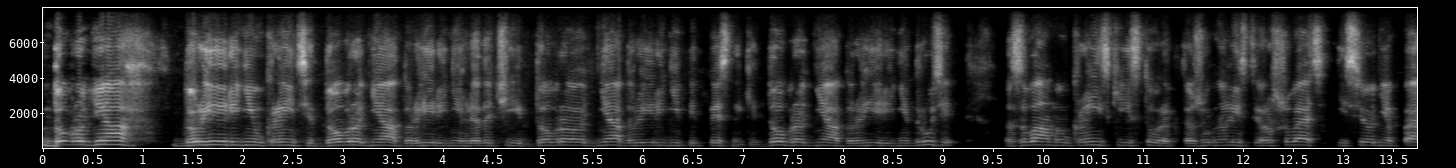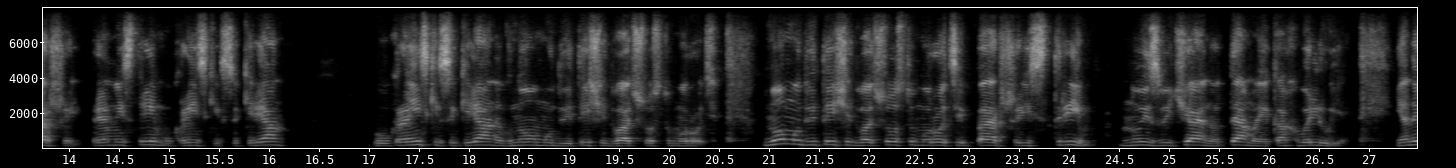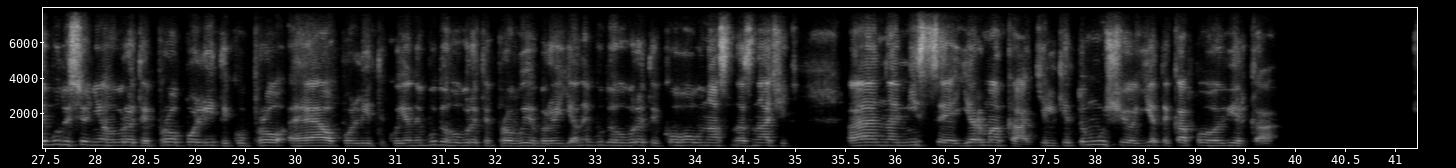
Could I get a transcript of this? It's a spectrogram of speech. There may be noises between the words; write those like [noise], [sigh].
Доброго дня, дорогі рідні українці, доброго дня, дорогі рідні глядачі, доброго дня, дорогі рідні підписники, доброго дня, дорогі рідні друзі. З вами український історик та журналіст Ярошовець. І сьогодні перший прямий стрім українських сокирян. Українські сокиряни в новому 2026 році. В новому 2026 році перший стрім. Ну і звичайно, тема, яка хвилює. Я не буду сьогодні говорити про політику, про геополітику. Я не буду говорити про вибори. Я не буду говорити, кого у нас назначить е, на місце Єрмака, тільки тому, що є така поговірка:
